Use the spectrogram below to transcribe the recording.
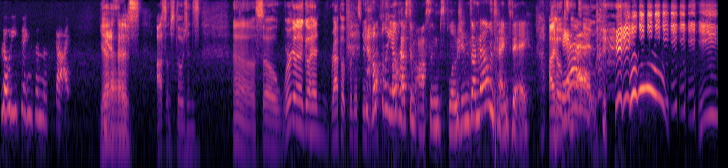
floaty things in the sky. Yes. Yes. Awesome explosions. Uh, so we're gonna go ahead and wrap up for this week. hopefully you'll have some awesome explosions on Valentine's Day. I hope Yes. so too.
